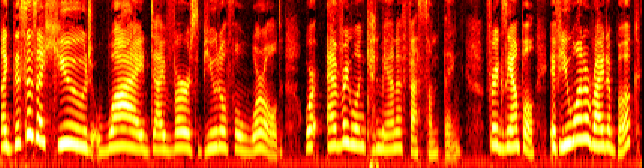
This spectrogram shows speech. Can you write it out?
Like, this is a huge, wide, diverse, beautiful world where everyone can manifest something. For example, if you want to write a book,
